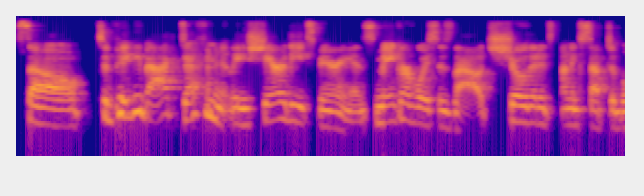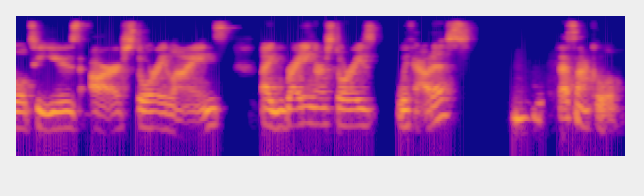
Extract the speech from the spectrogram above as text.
so, to piggyback, definitely share the experience, make our voices loud, show that it's unacceptable to use our storylines, like writing our stories without us. Mm-hmm. That's not cool.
